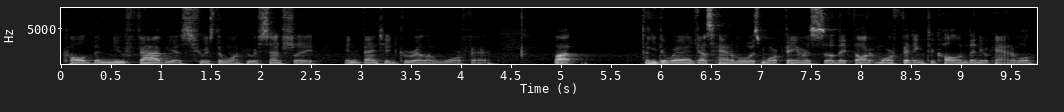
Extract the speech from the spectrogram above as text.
called the new Fabius, who is the one who essentially invented guerrilla warfare. But either way, I guess Hannibal was more famous, so they thought it more fitting to call him the new Hannibal,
